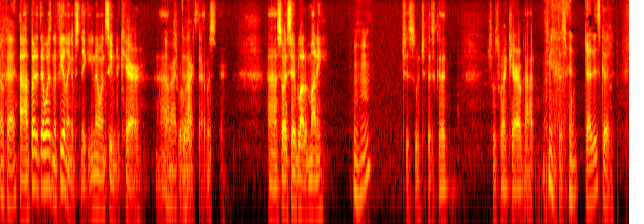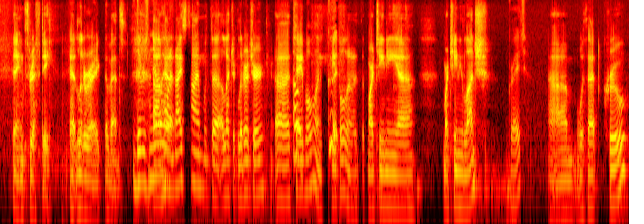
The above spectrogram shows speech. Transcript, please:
Okay. Uh, but there wasn't a feeling of sneaking. No one seemed to care. Uh, All it right, was good. a relaxed atmosphere. Uh, so I saved a lot of money, mm-hmm. which is which is good. So that's what I care about at this point. That is good. Being thrifty at literary events. There's no uh, had uh, a nice time with the electric literature uh, table and good. people and the martini uh, martini lunch great. um, with that crew.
